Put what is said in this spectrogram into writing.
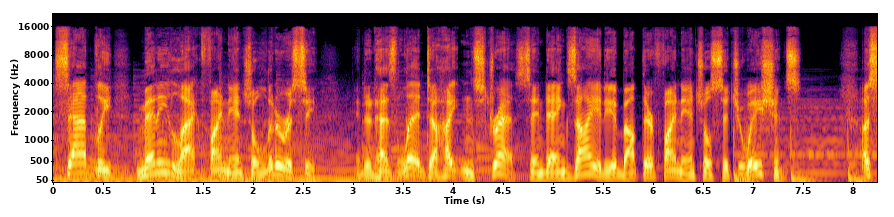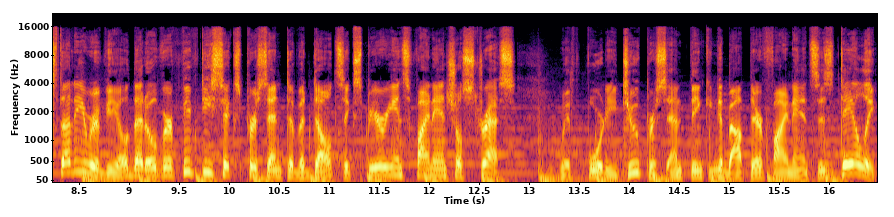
Sadly, many lack financial literacy, and it has led to heightened stress and anxiety about their financial situations. A study revealed that over 56% of adults experience financial stress, with 42% thinking about their finances daily.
